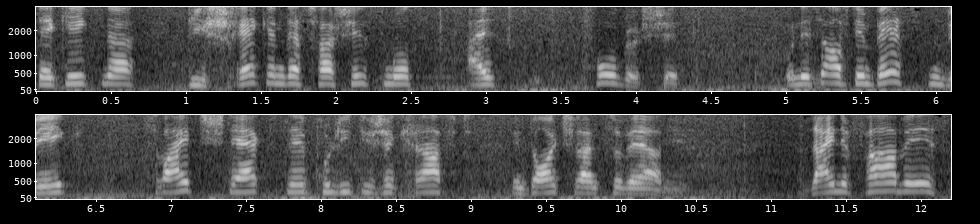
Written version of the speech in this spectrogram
der Gegner die Schrecken des Faschismus als Vogelschiss und ist auf dem besten Weg, zweitstärkste politische Kraft in Deutschland zu werden. Seine Farbe ist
